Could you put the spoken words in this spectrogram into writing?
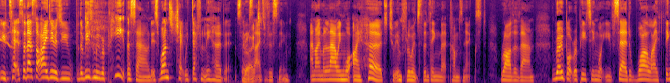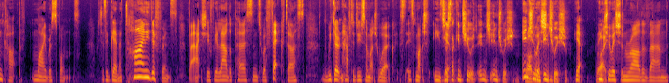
you te- so that's the idea is you the reason we repeat the sound is one to check we definitely heard it so it's Right. the active listening and i'm allowing what i heard to influence the thing that comes next rather than robot repeating what you've said while i think up my response which is again a tiny difference but actually if we allow the person to affect us we don't have to do so much work it's, it's much So easier it's like intuition. In- intuition. rather than- Intuition. Intuition. yeah Right. intuition rather than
